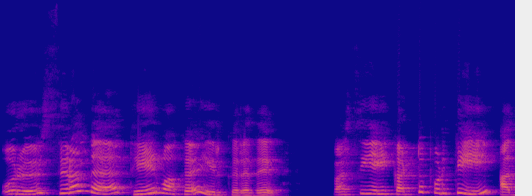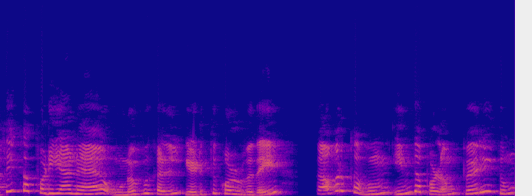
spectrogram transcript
ஒரு சிறந்த தேர்வாக இருக்கிறது. பசியை கட்டுப்படுத்தி அதிகப்படியான உணவுகள் எடுத்துக்கொள்வதை தவிர்க்கவும் இந்த பழம் பெரிதும்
